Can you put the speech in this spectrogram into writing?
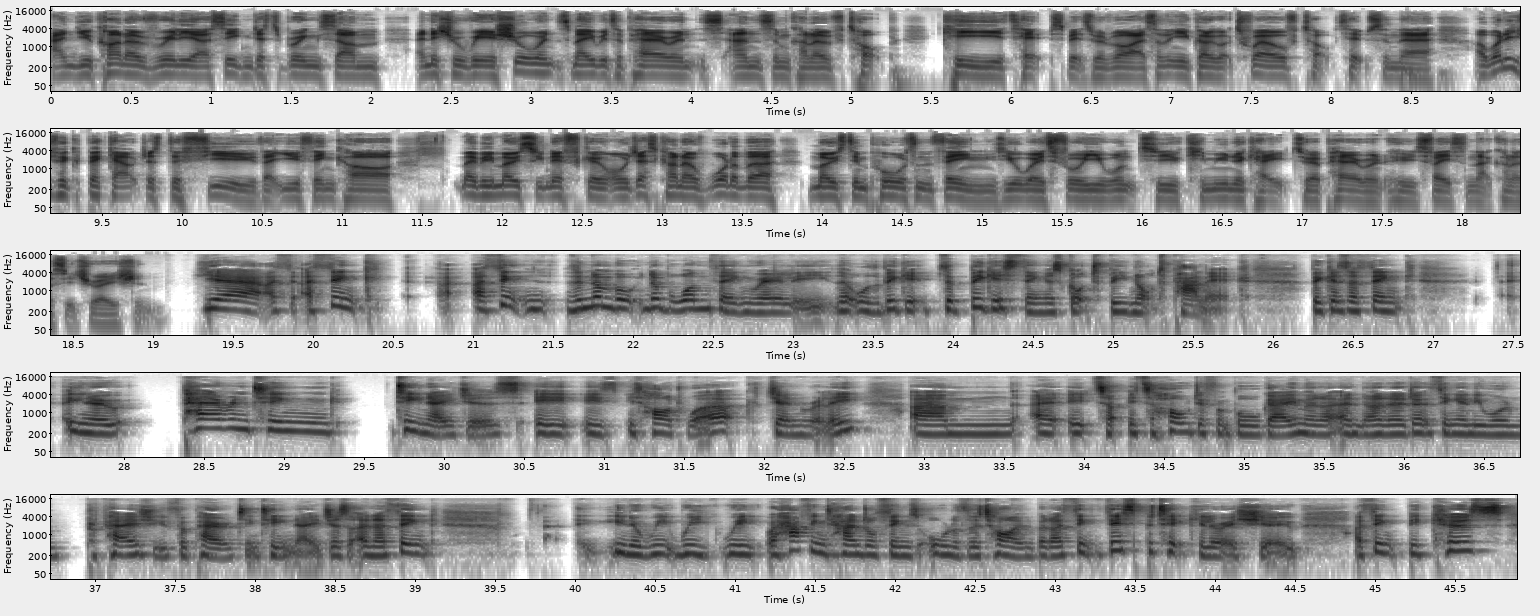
and you kind of really are seeking just to bring some initial reassurance maybe to parents and some kind of top key tips, bits of advice. I think you've kind of got 12 top tips in there. I wonder if you could pick out just a few that you think are maybe most significant or just kind of what are the most important things you always feel you want to communicate to a parent who's facing that kind of situation? Yeah, I, th- I think I think the number number one thing really that or the big the biggest thing has got to be not to panic because I think you know parenting teenagers is, is hard work generally. Um, uh, it's a, it's a whole different ball game, and, and, and I don't think anyone prepares you for parenting teenagers. And I think you know, we, we, we, we're having to handle things all of the time. But I think this particular issue, I think because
